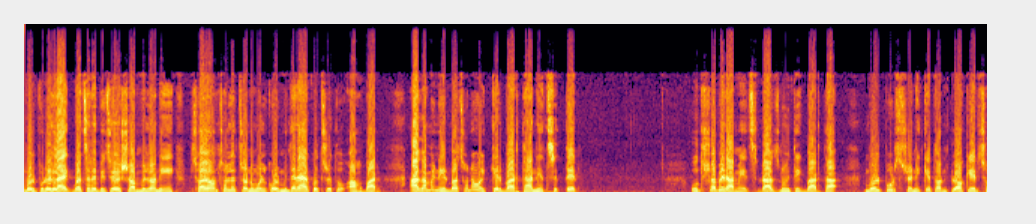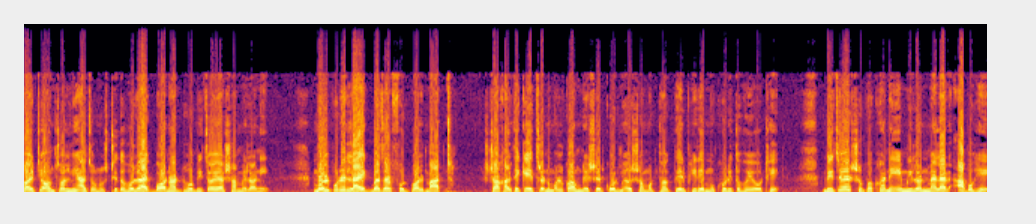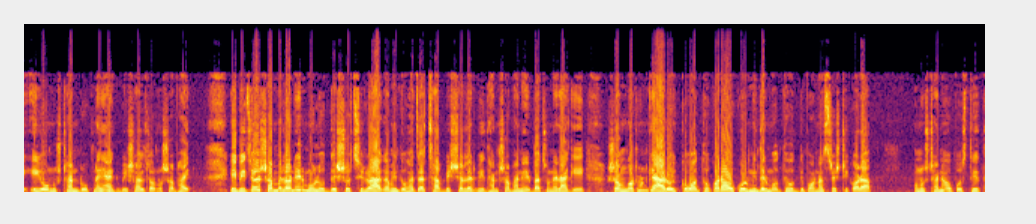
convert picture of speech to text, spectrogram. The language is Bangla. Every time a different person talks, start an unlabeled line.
বোলপুরের লায়কবাজারে বিজয়ের সম্মেলনে, ছয় অঞ্চলের তৃণমূল কর্মীদের একত্রিত আহ্বান। আগামী নির্বাচনে ঐক্যের বার্তা নেতৃত্বের। উৎসবের আমেজ, রাজনৈতিক বার্তা। বোলপুর শ্রীনিকেতন ব্লকের ছয়টি অঞ্চল নিয়ে আজ অনুষ্ঠিত হল এক বর্ণাঢ্য বিজয়া সম্মেলনী। বোলপুরের লায়েকবাজার ফুটবল মাঠ। সকাল থেকে তৃণমূল কংগ্রেসের কর্মী ও সমর্থকদের ভিড়ে মুখরিত হয়ে ওঠে। বিজয়ের শুভক্ষণে মিলন মেলার আবহে এই অনুষ্ঠান রূপ নেয় এক বিশাল জনসভায়। এই বিজয় সম্মেলনের মূল উদ্দেশ্য ছিল আগামী দুহাজার ছাব্বিশ সালের বিধানসভা নির্বাচনের আগে সংগঠনকে আরও ঐক্যবদ্ধ করা ও কর্মীদের মধ্যে উদ্দীপনা সৃষ্টি করা। অনুষ্ঠানে উপস্থিত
